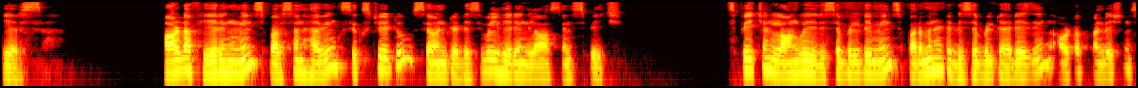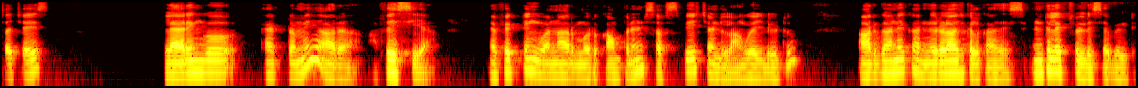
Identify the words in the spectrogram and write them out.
ears. Hard of hearing means person having 60 to 70 decibel hearing loss in speech. Speech and language disability means permanent disability arising out of conditions such as laryngoectomy or aphasia, affecting one or more components of speech and language due to organic or neurological causes. Intellectual disability.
